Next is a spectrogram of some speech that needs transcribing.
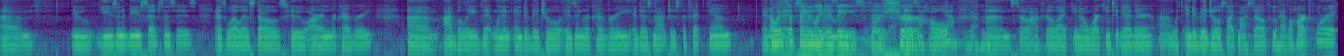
um, do use and abuse substances, as well as those who are in recovery. Um, I believe that when an individual is in recovery, it does not just affect them. It Oh, it's a affects the family disease, for as, sure. as a whole. Yeah. Yeah. Um, so I feel like you know working together uh, with individuals like myself who have a heart for it,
